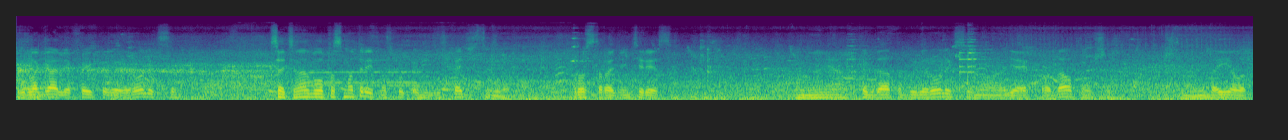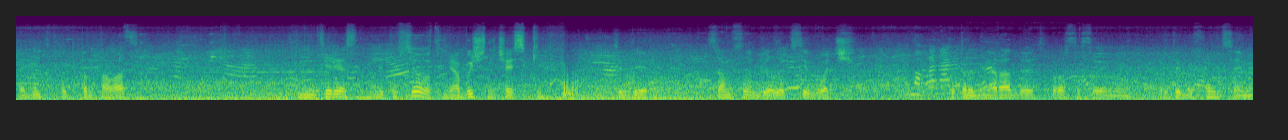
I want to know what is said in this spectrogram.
Предлагали фейковые роликсы. Кстати, надо было посмотреть, насколько они здесь качественные. Просто ради интереса. У меня когда-то были роликсы, но я их продал, потому что, что надоело ходить, понтоваться. Неинтересно. Это все вот у меня обычные часики теперь. Samsung Galaxy Watch, который меня радует просто своими крутыми функциями.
